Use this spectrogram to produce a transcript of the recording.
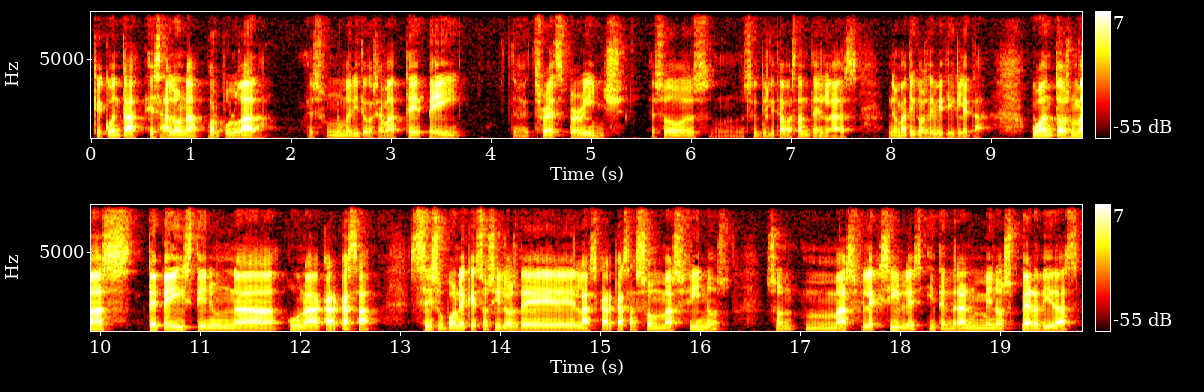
que cuenta esa lona por pulgada. Es un numerito que se llama TPI, Threads per Inch. Eso se utiliza bastante en los neumáticos de bicicleta. Cuantos más TPIs tiene una, una carcasa, se supone que esos hilos de las carcasas son más finos, son más flexibles y tendrán menos pérdidas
